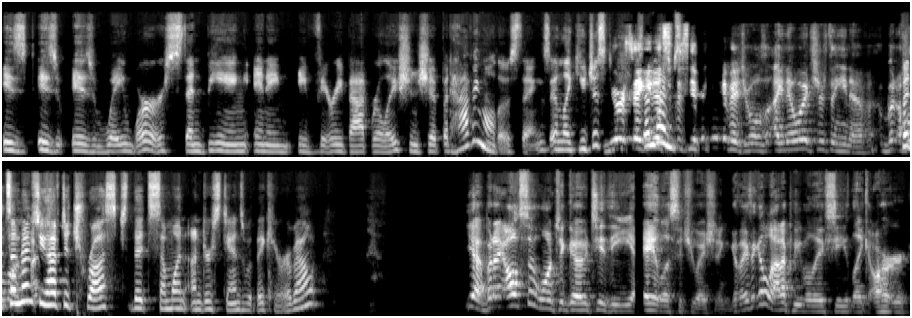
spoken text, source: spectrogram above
is is is way worse than being in a, a very bad relationship but having all those things and like you just you're thinking of specific individuals. I know what you're thinking of, but but hold on. sometimes you have to trust that someone understands what they care about Yeah, but I also want to go to the Aella situation because I think a lot of people they see like our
